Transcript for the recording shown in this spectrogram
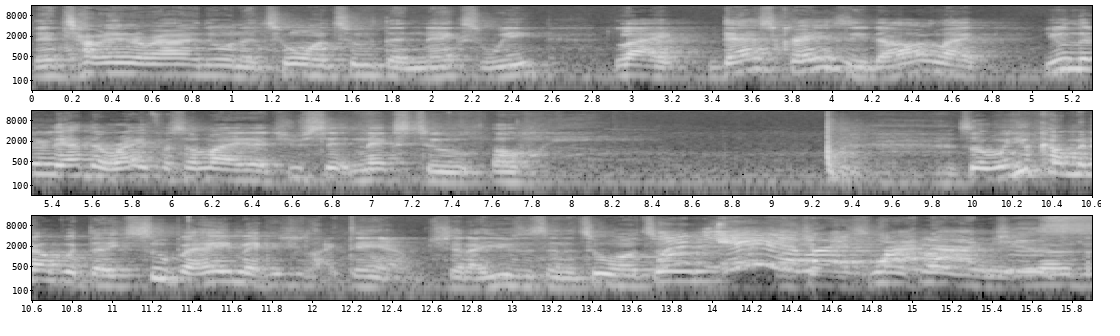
then turning around and doing a two on two the next week. Like, that's crazy, dog. Like, you literally have to write for somebody that you sit next to. Oh. So when you're coming up with the super haymakers, you're like, damn, should I use this in the two on two? Why, yeah, like why not just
